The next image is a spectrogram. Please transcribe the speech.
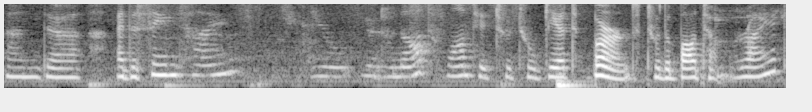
and uh, at the same time. You, you do not want it to, to get burned to the bottom, right?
